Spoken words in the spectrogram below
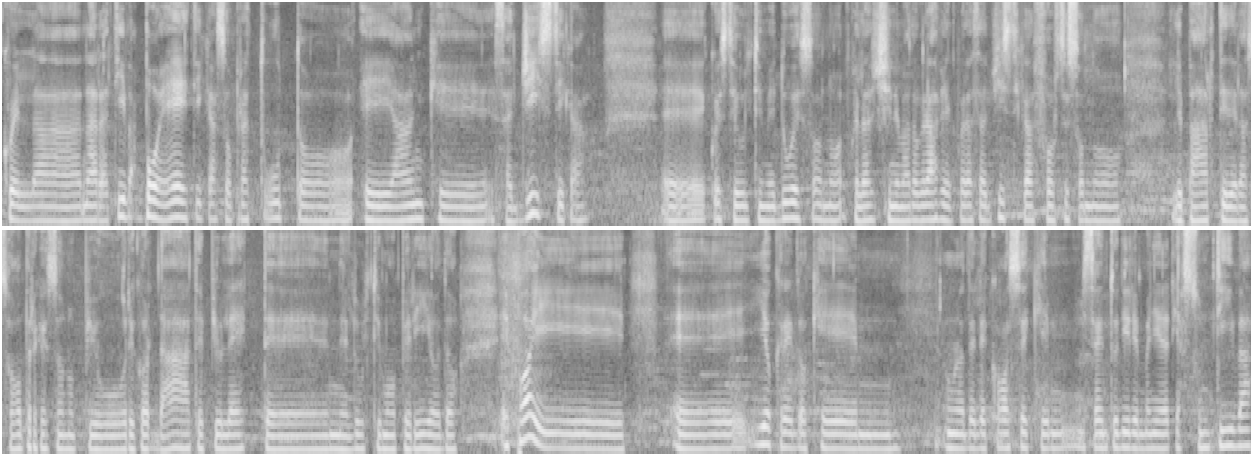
quella narrativa, poetica soprattutto e anche saggistica eh, queste ultime due sono, quella cinematografica e quella saggistica, forse sono le parti della sua opera che sono più ricordate, più lette nell'ultimo periodo. E poi eh, io credo che mh, una delle cose che mi sento dire in maniera riassuntiva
